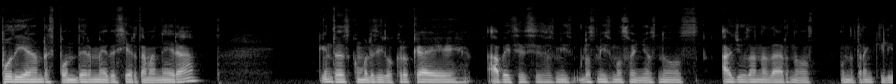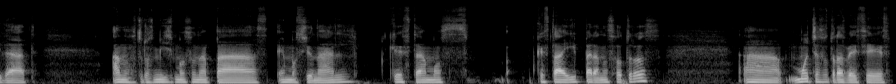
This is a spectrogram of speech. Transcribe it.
pudieran responderme de cierta manera. Entonces, como les digo, creo que a veces esos los mismos sueños nos ayudan a darnos una tranquilidad a nosotros mismos, una paz emocional que estamos que está ahí para nosotros. Uh, muchas otras veces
